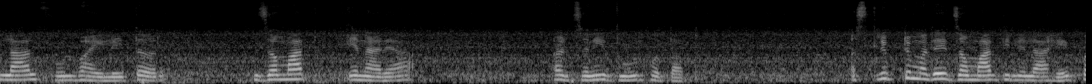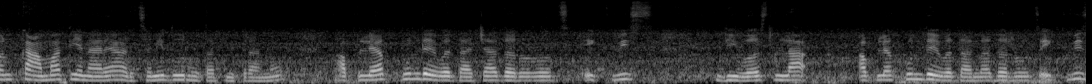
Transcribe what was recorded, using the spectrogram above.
लाल फूल वाहिले तर जमात येणाऱ्या अडचणी दूर होतात. स्क्रिप्टमध्ये जमात दिलेला आहे पण कामात येणाऱ्या अडचणी दूर होतात मित्रांनो. आपल्या कुलदेवताच्या दररोज एकवीस दिवस ला आपल्या कुलदेवताला दररोज एकवीस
